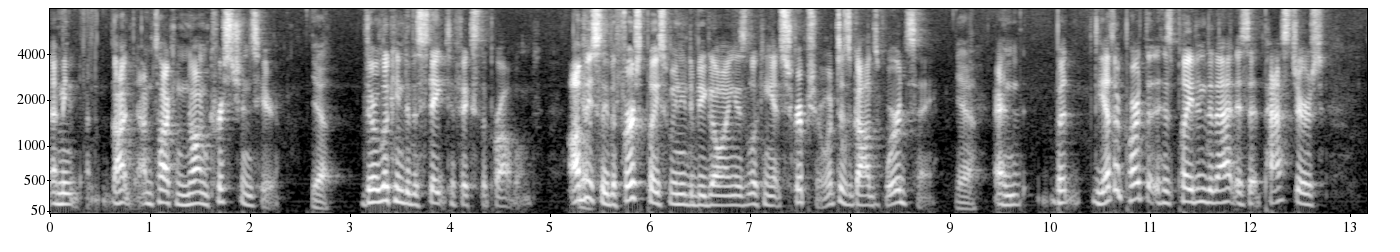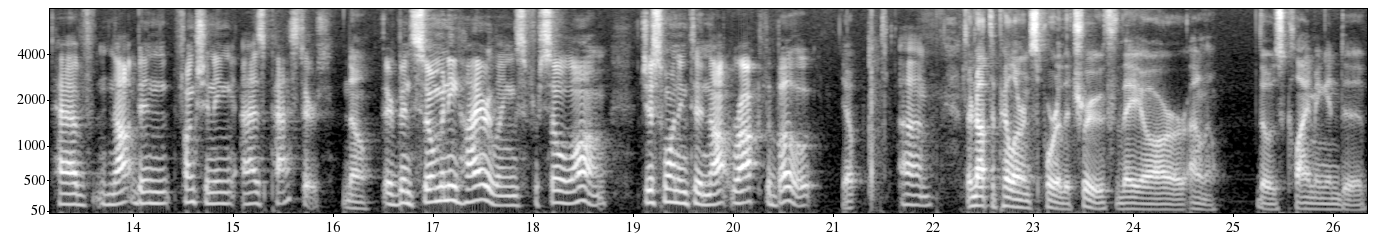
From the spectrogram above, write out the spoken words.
I mean, not, I'm talking non Christians here Yeah. they're looking to the state to fix the problems. Obviously, the first place we need to be going is looking at Scripture. What does God's Word say? Yeah. And but the other part that has played into that is that pastors have not been functioning as pastors. No. There have been so many hirelings for so long, just wanting to not rock the boat. Yep. Um, They're not the pillar and support of the truth. They are, I don't know, those climbing into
